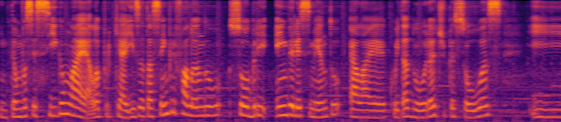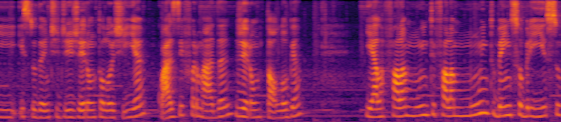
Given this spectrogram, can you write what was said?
Então vocês sigam lá ela, porque a Isa tá sempre falando sobre envelhecimento. Ela é cuidadora de pessoas e estudante de gerontologia, quase formada gerontóloga. E ela fala muito e fala muito bem sobre isso,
